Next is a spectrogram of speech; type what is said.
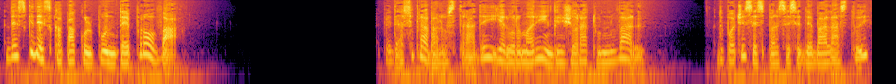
Deschideți capacul punte prova!" Pe deasupra balustradei, el urmări îngrijorat un val. După ce se spărsese de balasturi,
